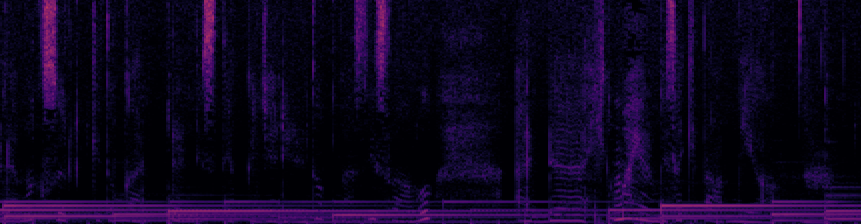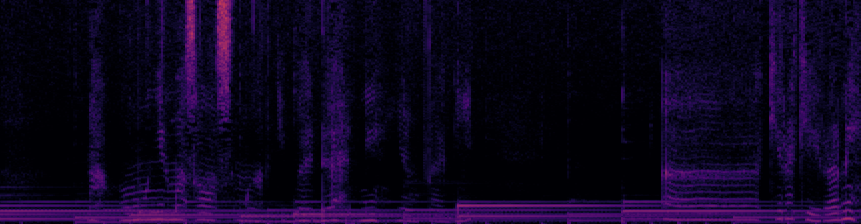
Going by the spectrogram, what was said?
ada maksud gitu kan. Dan di setiap kejadian itu pasti selalu ada hikmah yang bisa kita ambil. Nah nah ngomongin masalah semangat ibadah nih yang tadi uh, kira-kira nih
